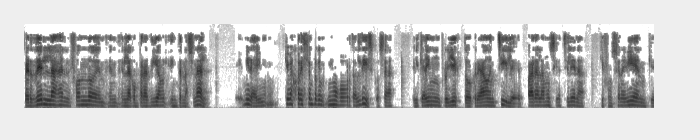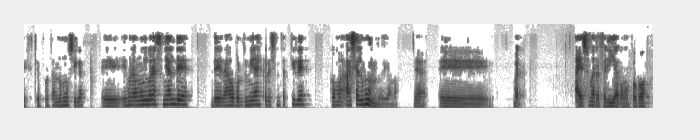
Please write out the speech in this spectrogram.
perderlas en el fondo en, en, la comparativa internacional. Eh, mira, qué mejor ejemplo que mismo Portal Disco, o sea, el que hay un proyecto creado en Chile para la música chilena que funcione bien, que esté portando música, eh, es una muy buena señal de, de, las oportunidades que presenta Chile como hacia el mundo, digamos. Eh, bueno, a eso me refería como un poco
